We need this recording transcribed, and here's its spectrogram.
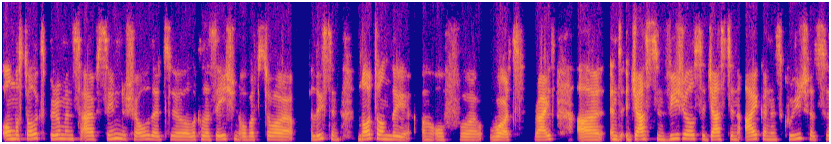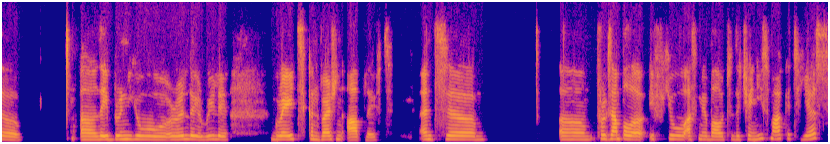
almost all experiments I've seen show that uh, localization of App Store listing not only uh, of uh, words, right, uh, and adjusting visuals, adjusting icon and screenshots, uh, uh, they bring you really, really great conversion uplift. And um, um, for example, if you ask me about the Chinese market, yes,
